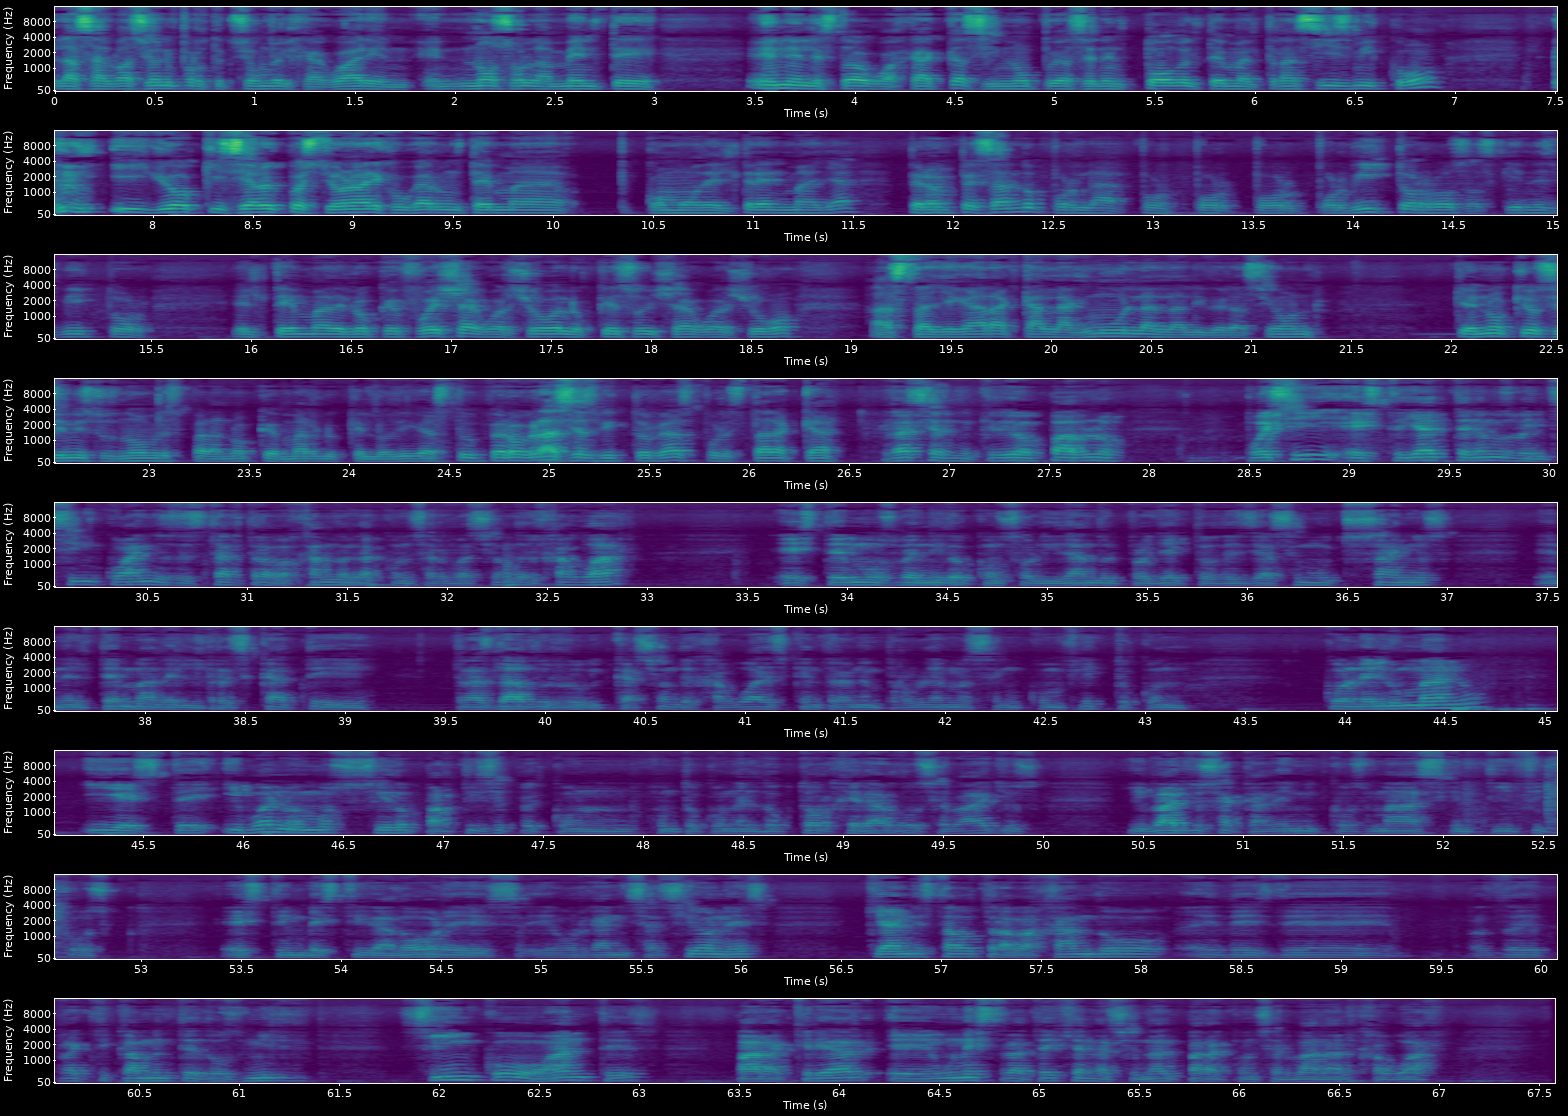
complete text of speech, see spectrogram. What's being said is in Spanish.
la salvación y protección del jaguar en no solamente en el estado de Oaxaca, si no puede hacer en todo el tema del transísmico. Y yo quisiera hoy cuestionar y jugar un tema como del tren Maya, pero empezando por la por, por, por, por Víctor Rosas, quién es Víctor, el tema de lo que fue Shaguar Show, lo que es hoy Shaguar Show, hasta llegar a Calakmula, la liberación, que no quiero decir ni sus nombres para no quemarlo y que lo digas tú, pero gracias Víctor, gracias por estar acá. Gracias mi querido Pablo. Pues sí, este, ya tenemos 25 años de estar trabajando en la conservación del jaguar este, hemos venido consolidando el proyecto desde hace muchos años en el tema del rescate, traslado y reubicación de jaguares que entran en problemas, en conflicto con, con el humano. Y, este, y bueno, hemos sido partícipe con, junto con el doctor Gerardo Ceballos y varios académicos más, científicos, este, investigadores, eh, organizaciones que han estado trabajando eh, desde, pues, prácticamente 2005 o antes para crear eh, una estrategia nacional para conservar al jaguar.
